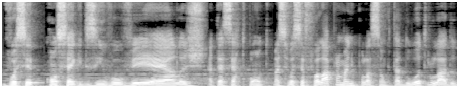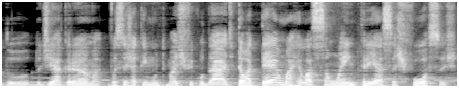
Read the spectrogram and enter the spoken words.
você consegue desenvolver elas até certo ponto. Mas se você for lá para manipulação que está do outro lado do, do diagrama, você já tem muito mais dificuldade. Então, até uma relação entre essas forças,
